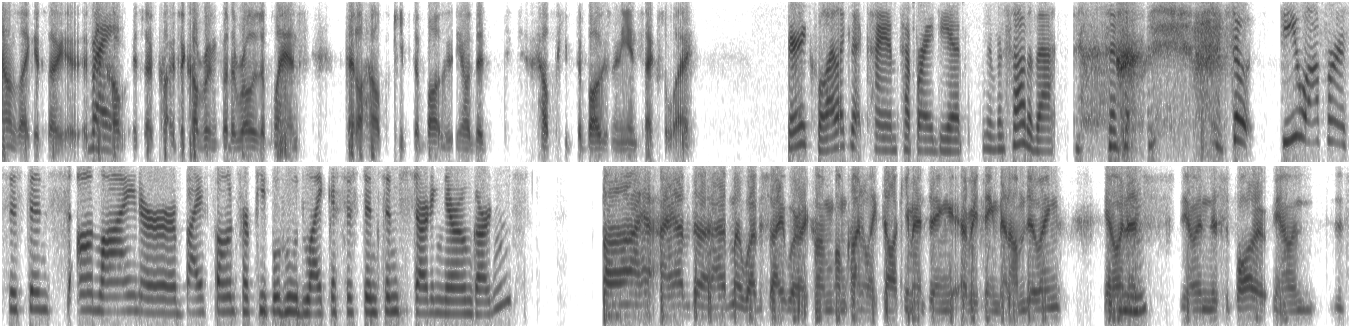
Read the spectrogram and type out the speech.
sounds like. It's a it's Right. a it's a it's a covering for the rows of plants that'll help keep the bugs you know the help keep the bugs and the insects away. Very cool. I like that cayenne pepper idea. Never thought of that. so, do you offer assistance online or by phone for people who'd like assistance in starting their own gardens? Uh, I, I have the I have my website where I come, I'm kind of like documenting everything that I'm doing, you know, and Mhm. that's you know, and this is part of you know, and it's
